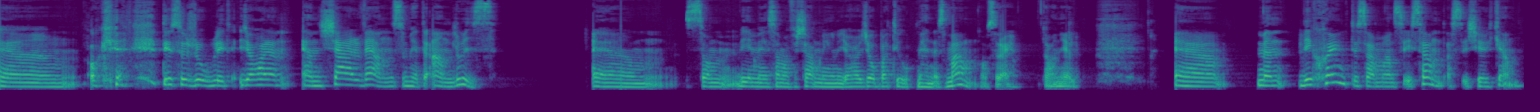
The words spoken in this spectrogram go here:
Ehm, och det är så roligt. Jag har en, en kär vän som heter Ann-Louise. Ehm, som vi är med i samma församling och jag har jobbat ihop med hennes man och sådär, Daniel. Ehm, men vi sjöng tillsammans i söndags i kyrkan.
